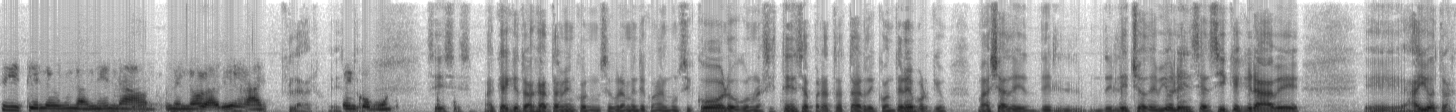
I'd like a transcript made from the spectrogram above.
Sí, tiene una nena menor a 10 años claro, en común. Sí, sí, sí. Aquí hay que trabajar también con, seguramente con algún psicólogo, con una asistencia para tratar de contener, porque más allá del, del, hecho de violencia en sí, que es grave, eh, hay otras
